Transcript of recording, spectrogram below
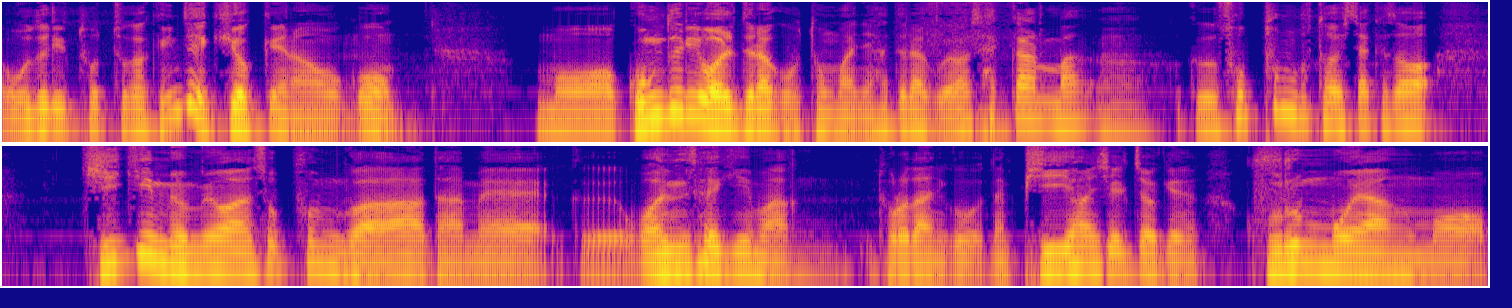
오드리 토트가 굉장히 귀엽게 나오고 뭐 공들이 월드라고 보통 많이 하더라고요. 색깔 막 어. 그 소품부터 시작해서 기기 묘묘한 소품과 그다음에 그 원색이 막 돌아다니고 그다음 비현실적인 구름 모양 뭐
